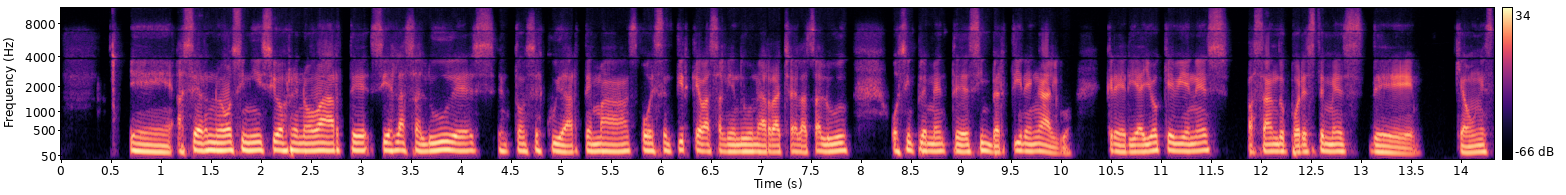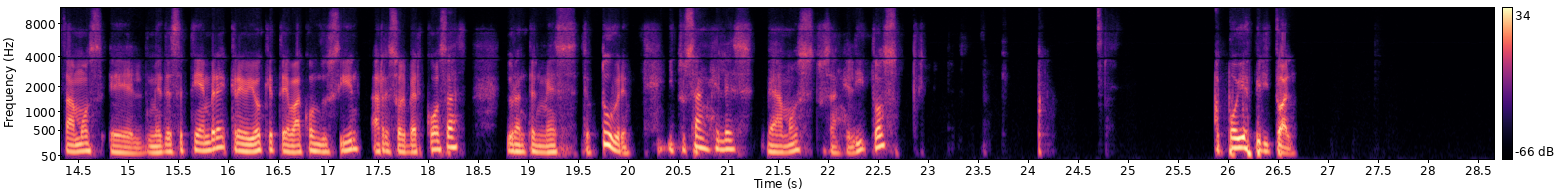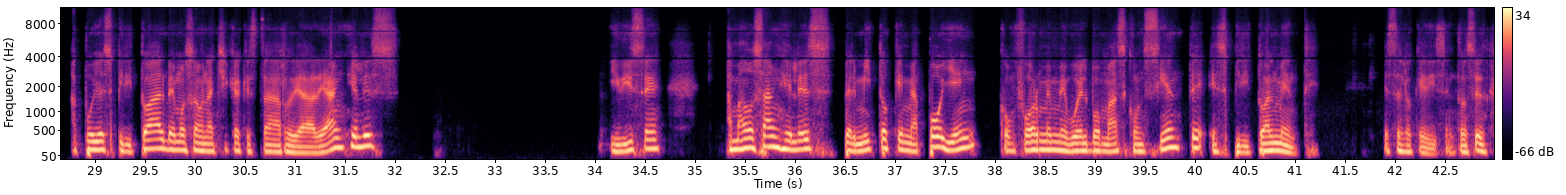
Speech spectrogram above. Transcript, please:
eh, hacer nuevos inicios, renovarte, si es la salud, es entonces cuidarte más o es sentir que vas saliendo de una racha de la salud o simplemente es invertir en algo. Creería yo que vienes pasando por este mes de que aún estamos, el mes de septiembre, creo yo que te va a conducir a resolver cosas durante el mes de octubre. Y tus ángeles, veamos, tus angelitos. Apoyo espiritual apoyo espiritual, vemos a una chica que está rodeada de ángeles y dice, amados ángeles, permito que me apoyen conforme me vuelvo más consciente espiritualmente. Eso es lo que dice. Entonces,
